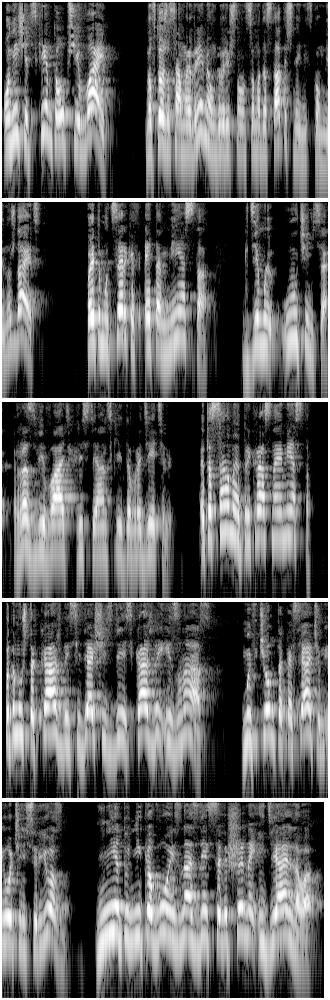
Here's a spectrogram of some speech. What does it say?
Он ищет с кем-то общий вайб. Но в то же самое время он говорит, что он самодостаточный и ни в ком не нуждается. Поэтому церковь это место, где мы учимся развивать христианские добродетели. Это самое прекрасное место, потому что каждый сидящий здесь, каждый из нас, мы в чем-то косячим и очень серьезно. Нету никого из нас здесь совершенно идеального.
